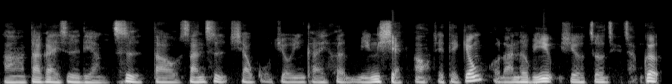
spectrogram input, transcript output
啊，大概是两次到三次，效果就应该很明显啊。这提供我男和朋友需要做这个参考。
